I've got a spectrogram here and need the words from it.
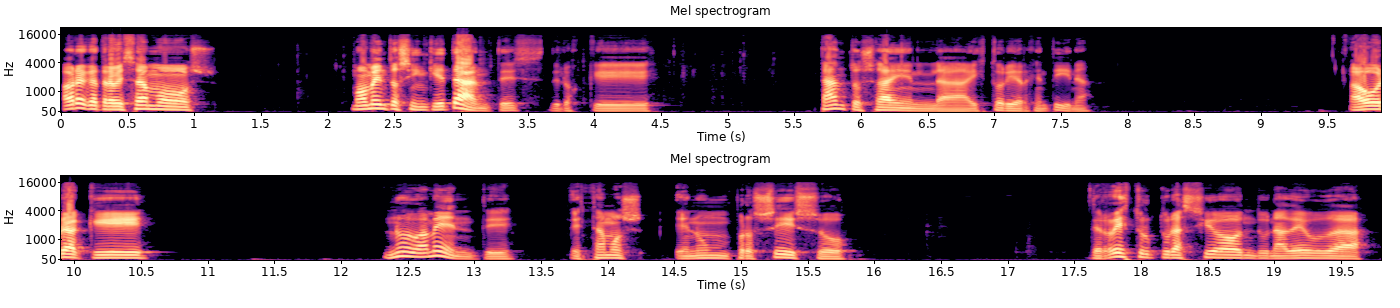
Ahora que atravesamos momentos inquietantes de los que tantos hay en la historia argentina, ahora que nuevamente estamos en un proceso de reestructuración de una deuda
